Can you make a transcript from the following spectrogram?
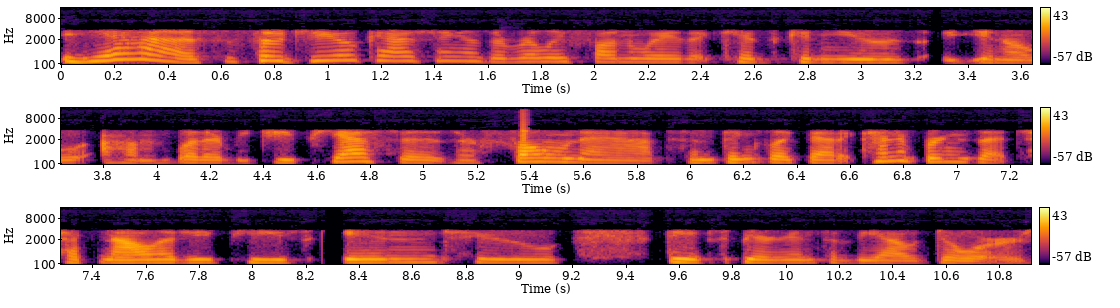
Yes. So geocaching is a really fun way that kids can use, you know, um, whether it be GPSs or phone apps and things like that. It kind of brings that technology piece into the experience of the outdoors.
